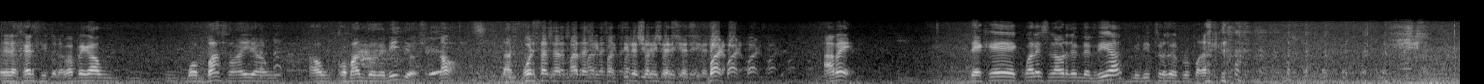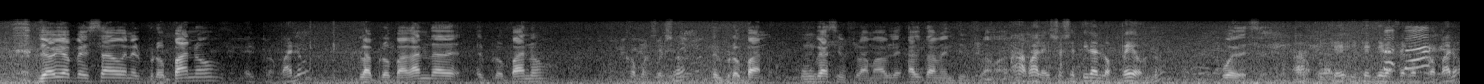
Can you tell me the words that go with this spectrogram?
el ejército? ¿Le va a pegar un, un bombazo ahí a un, a un comando de niños? No, las Fuerzas Armadas Infantiles son invencibles. Bueno, a ver, ¿de qué, ¿cuál es la orden del día, ministro de Propaganda? Yo había pensado en el propano, ¿El propano? la propaganda del propano, ¿Cómo es eso? el propano, un gas inflamable, altamente inflamable. Ah, vale, eso se tira en los peos, ¿no? Puede ser. Ah, ¿y qué, y qué quiere hacer con propano?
